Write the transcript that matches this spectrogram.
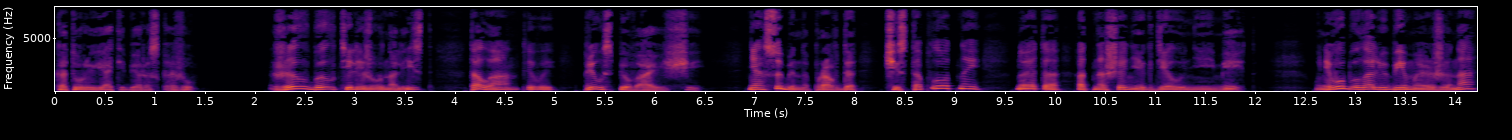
которую я тебе расскажу. Жил-был тележурналист, талантливый, преуспевающий. Не особенно, правда, чистоплотный, но это отношение к делу не имеет. У него была любимая жена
